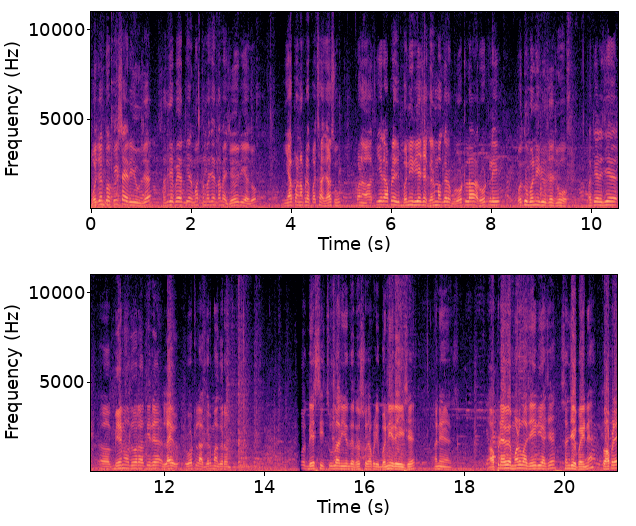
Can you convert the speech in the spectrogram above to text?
ભોજન તો પીરસાઈ રહ્યું છે. સંજયભાઈ અત્યારે મસ્ત મજાને તમે જોઈ રહ્યા છો. ત્યાં પણ આપણે પાછા જાશું. પણ અત્યારે આપણે બની રહ્યા છે ગરમા ગરમ રોટલા, રોટલી, બધું બની રહ્યું છે, જુઓ. અત્યારે જે બહેનો દ્વારા અત્યારે લાઈવ રોટલા ગરમા ગરમ. દેશી ચૂલાની અંદર રસોઈ આપણી બની રહી છે. અને આપણે હવે મળવા જઈ રહ્યા છે સંજયભાઈને. તો આપણે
